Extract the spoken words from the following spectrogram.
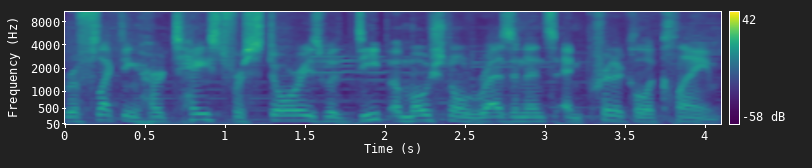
reflecting her taste for stories with deep emotional resonance and critical acclaim.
